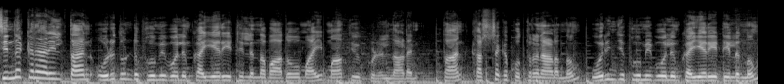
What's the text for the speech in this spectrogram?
ചിന്നക്കനാലിൽ താൻ ഒരു തുണ്ട് ഭൂമി പോലും കയ്യേറിയിട്ടില്ലെന്ന വാദവുമായി മാത്യു കുഴൽനാടൻ. താൻ കർഷക പുത്രനാണെന്നും ഒരിഞ്ച് ഭൂമി പോലും കയ്യേറിയിട്ടില്ലെന്നും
